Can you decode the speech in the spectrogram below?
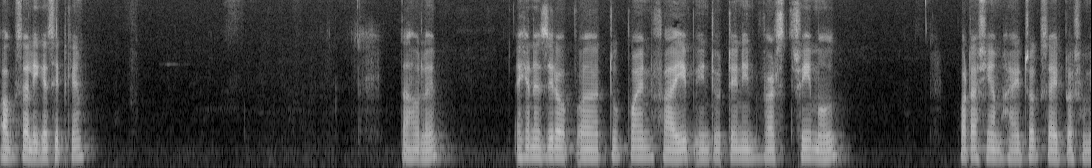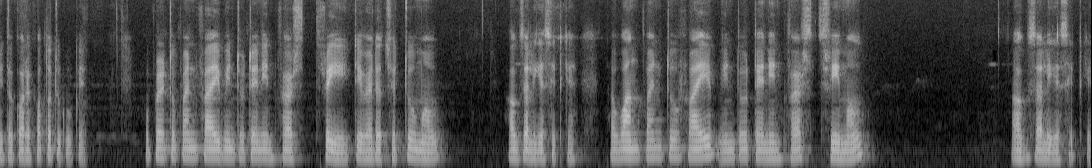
অক্সালিক অ্যাসিডকে। তাহলে এখানে zero two point five into ten inverse three mole potassium hydroxide প্রশমিত করে কতটুকুকে? উপরে two point five into ten inverse three divide হচ্ছে টু মোল অক্সালিক অ্যাসিডকে তো one point two five into ten inverse three mole oxalic অ্যাসিডকে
